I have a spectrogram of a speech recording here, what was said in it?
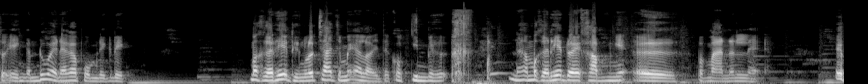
ตัวเองกันด้วยนะครับ ผมเด็กๆมะเขือเทศถึงรสชาติจะไม่อร่อย แต่ก็กินไปเถอะน้ำมะเขือเทศโดยคำเงี้ยเออประมาณนั้นแหละเอ้ย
